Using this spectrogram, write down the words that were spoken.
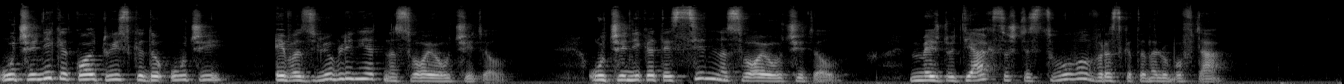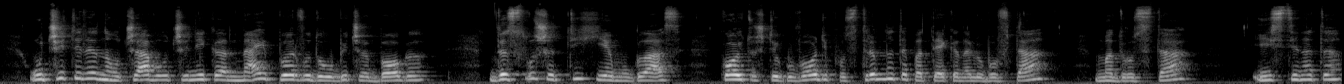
Ученика, който иска да учи, е възлюбленият на своя учител. Ученикът е син на своя учител. Между тях съществува връзката на любовта. Учителя научава ученика най-първо да обича Бога, да слуша тихия му глас който ще го води по стръмната пътека на любовта, мъдростта, истината,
